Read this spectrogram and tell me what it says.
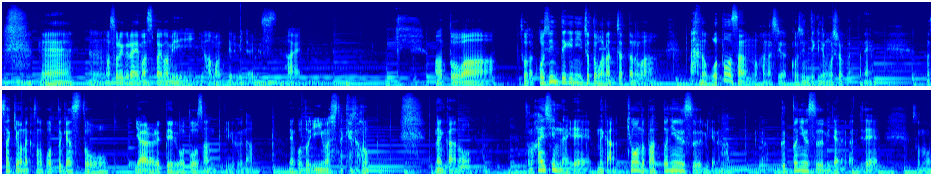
ねえ。うん。まあそれぐらいまあスパイファミリーにハマってるみたいです。はい。あとは、そうだ、個人的にちょっと笑っちゃったのは、あの、お父さんの話が個人的に面白かったね。さっきもなんかその、ポッドキャストをやられているお父さんっていう風なね、こと言いましたけど、なんかあの、その配信内で、なんか今日のバッドニュースみたいな、なんかグッドニュースみたいな感じで、その、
